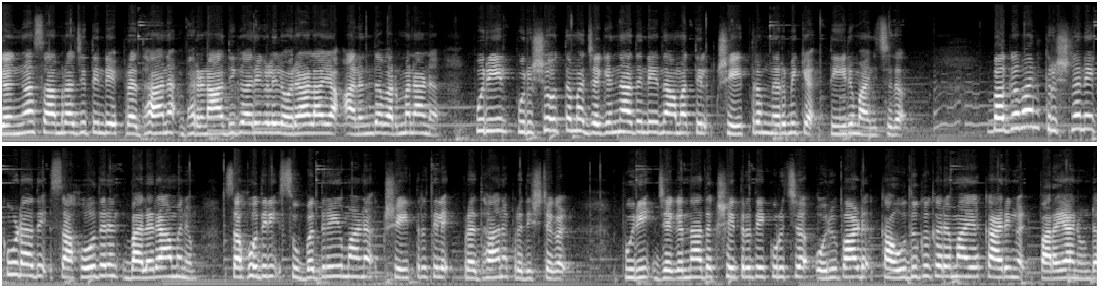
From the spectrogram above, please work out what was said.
ഗംഗാ സാമ്രാജ്യത്തിന്റെ പ്രധാന ഭരണാധികാരികളിൽ ഒരാളായ അനന്തവർമ്മനാണ് പുരിയിൽ പുരുഷോത്തമ ജഗന്നാഥന്റെ നാമത്തിൽ ക്ഷേത്രം നിർമ്മിക്കാൻ തീരുമാനിച്ചത്. ഭഗവാൻ കൃഷ്ണനെ കൂടാതെ സഹോദരൻ ബലരാമനും സഹോദരി സുഭദ്രയുമാണ് ക്ഷേത്രത്തിലെ പ്രധാന പ്രതിഷ്ഠകൾ. പുരി ജഗന്നാഥ ക്ഷേത്രത്തെക്കുറിച്ച് ഒരുപാട് കൗതുകകരമായ കാര്യങ്ങൾ പറയാനുണ്ട്.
